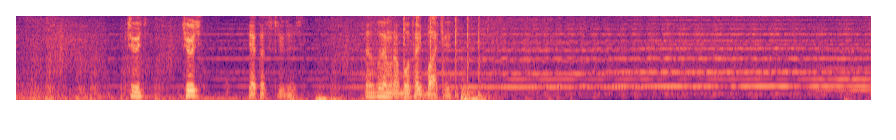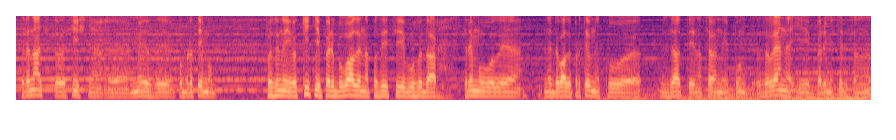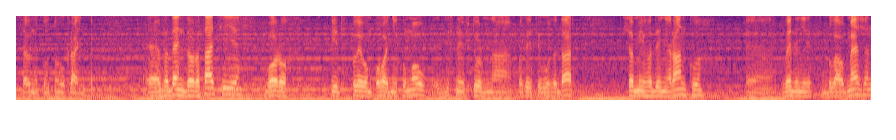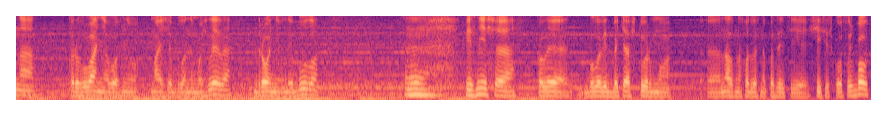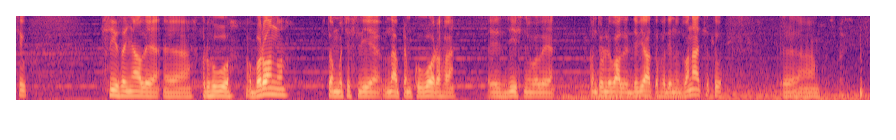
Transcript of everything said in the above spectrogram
Чуть, чуть, як відстрілюють. Зараз будемо працювати батькою. – 13 січня е, ми з побратимом позивний Окіті перебували на позиції Вугледар. Стримували, не давали противнику е, взяти населений пункт Зелене і переміститися на населений пункт Новоукраїнка. Е, За день до ротації ворог під впливом погодних умов здійснив штурм на позицію Вугледар. В 7 годині ранку видимість була обмежена, коригування вогню майже було неможливе, дронів не було. Е, Пізніше, коли було відбиття штурму, е, нас знаходилось на позиції 6 військовослужбовців. Всі зайняли е, кругову оборону, в тому числі в напрямку ворога здійснювали, контролювали 9 годину 12. Е,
